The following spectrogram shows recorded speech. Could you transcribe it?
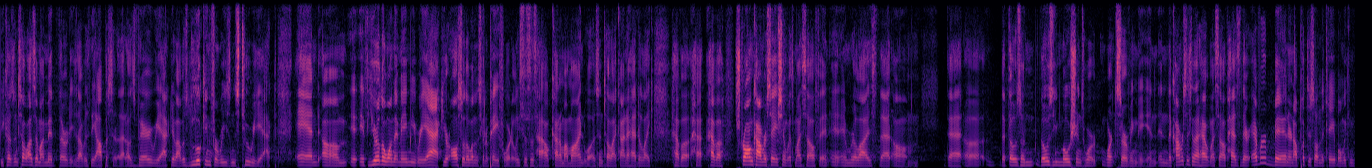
because until I was in my mid thirties, I was the opposite of that. I was very reactive. I was looking for reasons to react, and um, if you're the one that made me react, you're also the one that's going to pay for it. At least this is how kind of my mind was until I kind of had to like have a ha- have a strong conversation with myself and and, and realize that. Um, that uh, that those um, those emotions were weren't serving me. And, and the conversation that I had with myself has there ever been, and I'll put this on the table and we can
